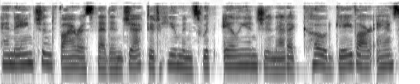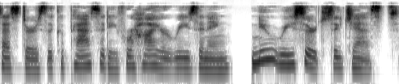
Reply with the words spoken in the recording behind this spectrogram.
An ancient virus that injected humans with alien genetic code gave our ancestors the capacity for higher reasoning, new research suggests.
